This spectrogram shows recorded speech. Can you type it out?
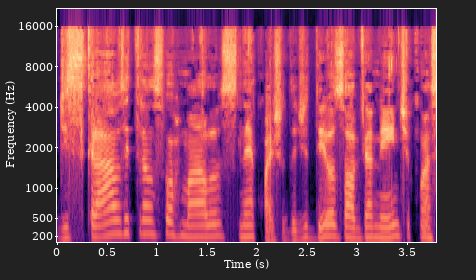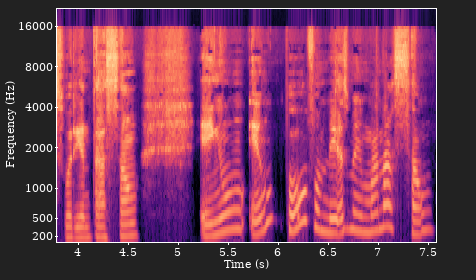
de escravos e transformá-los, né, com a ajuda de Deus, obviamente, com a sua orientação, em um, em um povo mesmo, em uma nação.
